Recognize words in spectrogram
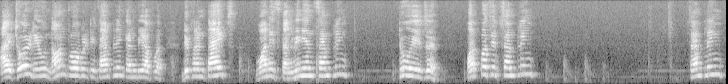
I told you non-probability sampling can be of uh, different types. One is convenience sampling, two is uh, purposive sampling, sampling,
